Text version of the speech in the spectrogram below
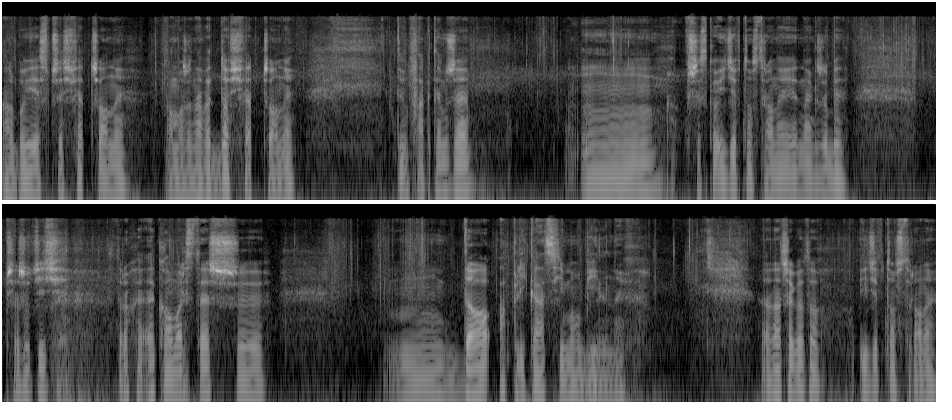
albo jest przeświadczony, a może nawet doświadczony tym faktem, że mm, wszystko idzie w tą stronę, jednak żeby przerzucić trochę e-commerce też y, mm, do aplikacji mobilnych. Dlaczego to idzie w tą stronę?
